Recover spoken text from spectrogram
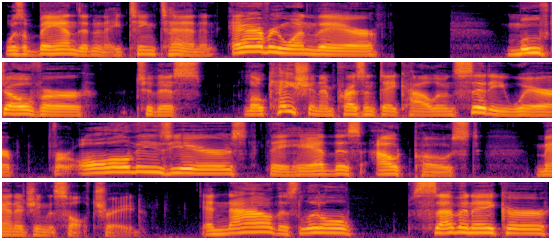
was abandoned in 1810, and everyone there moved over to this location in present day Kowloon City, where for all these years they had this outpost managing the salt trade. And now this little seven acre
